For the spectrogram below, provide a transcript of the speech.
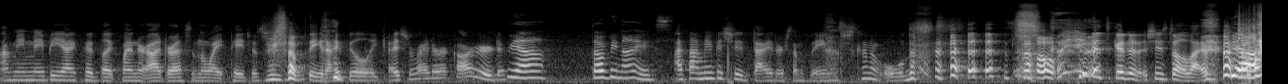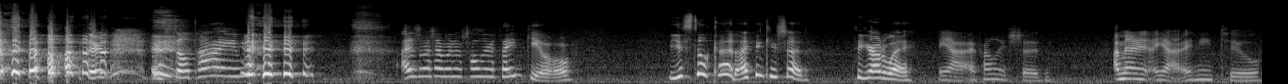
I mean, maybe I could like find her address in the white pages or something. I feel like I should write her a card. Yeah. That would be nice. I thought maybe she had died or something. She's kind of old, so it's good that she's still alive. Yeah. there's, there's still time. I just wish I would have told her thank you. You still could. I think you should. Figure out a way. Yeah, I probably should. I mean, I, yeah, I need to.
